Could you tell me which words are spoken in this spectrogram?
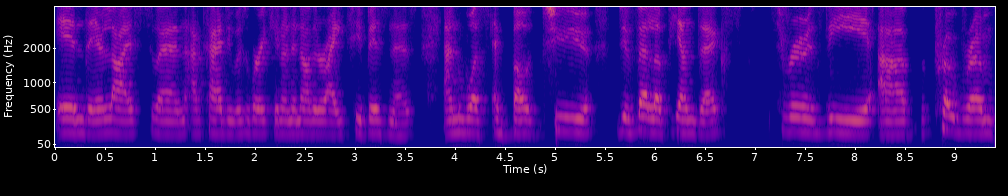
in their lives when Arkady was working on another IT business and was about to develop Yandex through the uh, program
